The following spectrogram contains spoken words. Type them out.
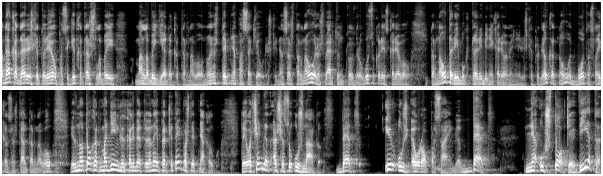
mada, kada, reiškia, turėjau pasakyti, kad aš labai man labai gėda, kad tarnavau. Nu, aš taip nepasakiau, reiškia, nes aš tarnavau ir aš vertinu tos draugus, su kuriais kariavau. Tarnavau tarybų, tarybiniai kariuomeniai, reiškia, todėl, kad, nu, buvo tas laikas, aš ten tarnavau. Ir nuo to, kad madinga kalbėti vienai per kitaip, aš taip nekalbu. Tai o šiandien aš esu už NATO, bet ir už Europos Sąjungą, bet ne už tokią vietą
